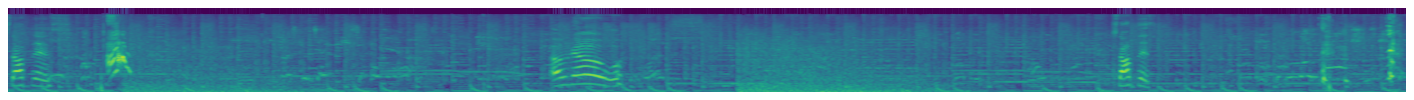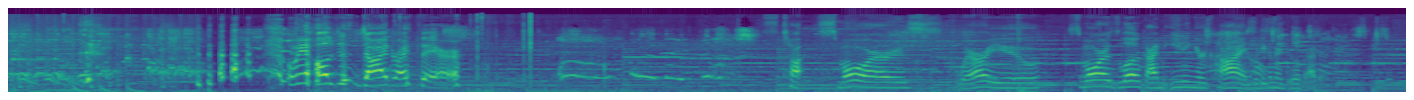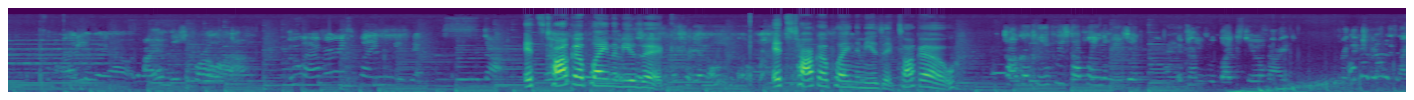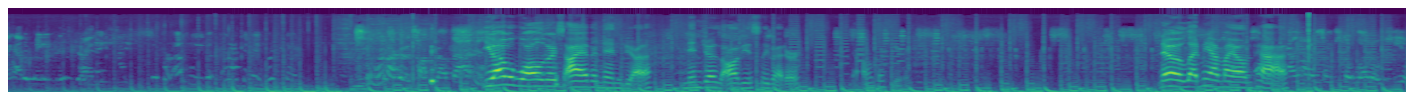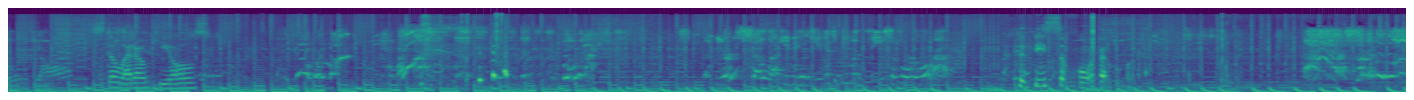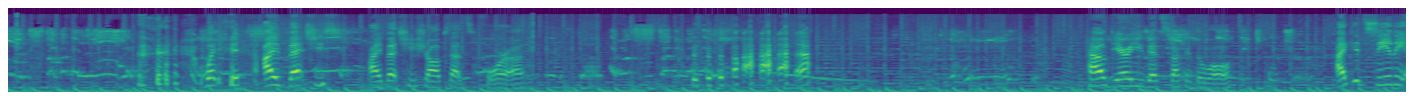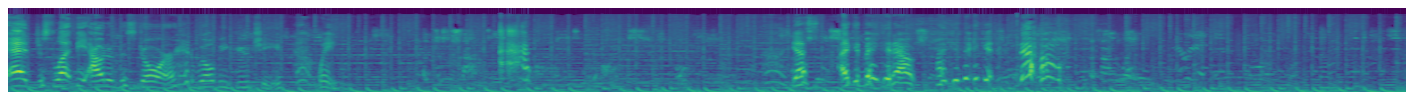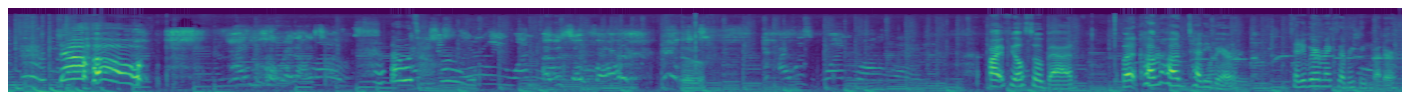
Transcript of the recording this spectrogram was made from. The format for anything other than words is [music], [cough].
[laughs] Stop this. It's Taco playing the music. It's Taco playing the music. Taco. Taco, can you please stop playing the music if you would like to? Sorry. For the trans, I have made this friend. Super ugly, but we're not gonna, we're gonna, we're not gonna talk about that. You have a walrus, I have a ninja. Ninja is obviously better. Oh, Go here. No, let me have my own path. stiletto heels, y'all. Stiletto heels. [laughs] [laughs] So lucky because you get to be with V Sephora Laura. [laughs] Sephora. The the line! what? I bet she's. I bet she shops at Sephora. [laughs] How dare you get stuck at the wall? I can see the edge. Just let me out of this door. It will be Gucci. Wait. I can make it out. I can make it. No! No! Was. I was so far. I feel so bad. But come hug Teddy Bear. Teddy Bear makes everything better.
